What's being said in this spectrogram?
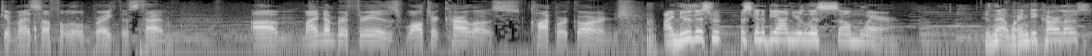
give myself a little break this time. Um, my number three is Walter Carlos, Clockwork Orange. I knew this was going to be on your list somewhere. Isn't that Wendy Carlos?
